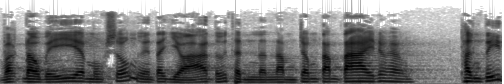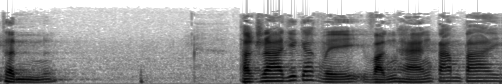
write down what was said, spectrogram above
Bắt đầu bị một số người ta dọa tuổi thìn là nằm trong tam tai đúng không? Thân tí thìn thật ra với các vị vận hạn tam tai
